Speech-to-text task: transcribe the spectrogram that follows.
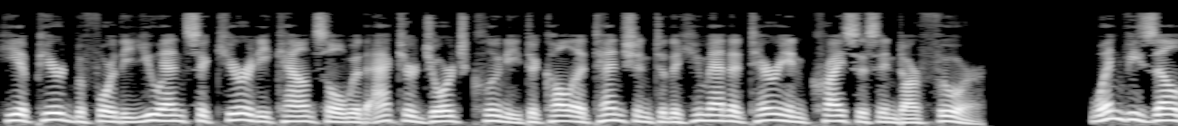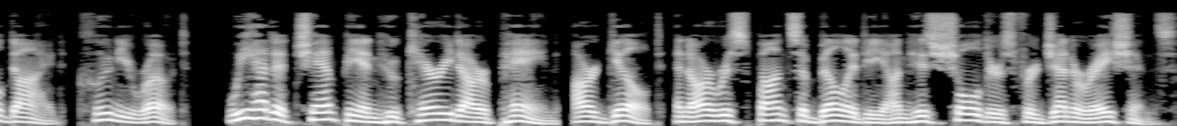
he appeared before the UN Security Council with actor George Clooney to call attention to the humanitarian crisis in Darfur. When Wiesel died, Clooney wrote, We had a champion who carried our pain, our guilt, and our responsibility on his shoulders for generations.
